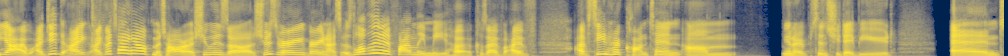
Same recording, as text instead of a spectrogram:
yeah, I, I, did. I, I got to hang out with Matara. She was uh she was very very nice. It was lovely to finally meet her because I've I've I've seen her content um you know since she debuted, and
